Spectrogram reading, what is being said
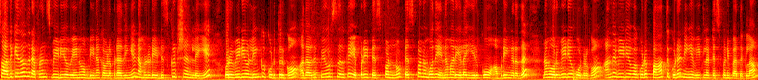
ஸோ அதுக்கு ஏதாவது ரெஃபரன்ஸ் வீடியோ வேணும் அப்படின்னா கவலைப்படாதீங்க. நம்மளுடைய டிஸ்கிரிப்ஷன்லேயே ஒரு வீடியோ லிங்க் கொடுத்துருக்கோம். அதாவது பியூர் சில்கை எப்படி டெஸ்ட் பண்ணணும் டெஸ்ட் பண்ணும்போது என்ன மாதிரியெல்லாம் இருக்கும் அப்படிங்கிறத நம்ம ஒரு வீடியோ போட்டிருக்கோம். அந்த வீடியோவை கூட பார்த்து கூட நீங்கள் வீட்டில் டெஸ்ட் பண்ணி பார்த்துக்கலாம்.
